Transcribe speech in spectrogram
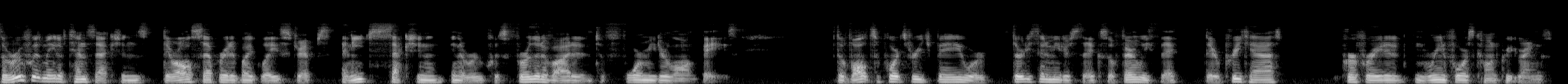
The roof was made of 10 sections. They were all separated by glazed strips, and each section in the roof was further divided into 4 meter long bays. The vault supports for each bay were 30 centimeters thick, so fairly thick. They were precast, perforated and reinforced concrete rings.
